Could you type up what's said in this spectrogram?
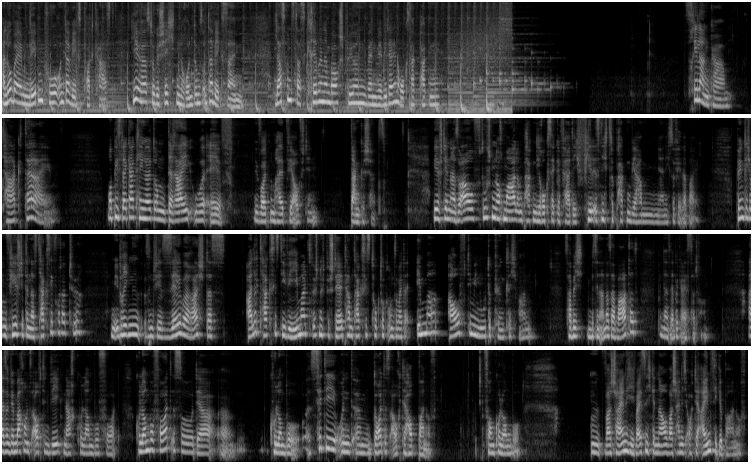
Hallo beim Leben pur unterwegs Podcast. Hier hörst du Geschichten rund ums Unterwegssein. Lass uns das Kribbeln im Bauch spüren, wenn wir wieder den Rucksack packen. Sri Lanka, Tag 3. Moppis Wecker klingelt um 3.11 Uhr. Wir wollten um halb vier aufstehen. Danke, Schatz. Wir stehen also auf, duschen nochmal und packen die Rucksäcke fertig. Viel ist nicht zu packen, wir haben ja nicht so viel dabei. Pünktlich um vier steht dann das Taxi vor der Tür. Im Übrigen sind wir sehr überrascht, dass alle Taxis, die wir jemals zwischendurch bestellt haben, Taxis, Tuk-Tuk und so weiter, immer auf die Minute pünktlich waren. Das habe ich ein bisschen anders erwartet, bin da sehr begeistert von. Also wir machen uns auf den Weg nach Colombo Fort. Colombo Fort ist so der äh, Colombo City und ähm, dort ist auch der Hauptbahnhof von Colombo. Und wahrscheinlich, ich weiß nicht genau, wahrscheinlich auch der einzige Bahnhof.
